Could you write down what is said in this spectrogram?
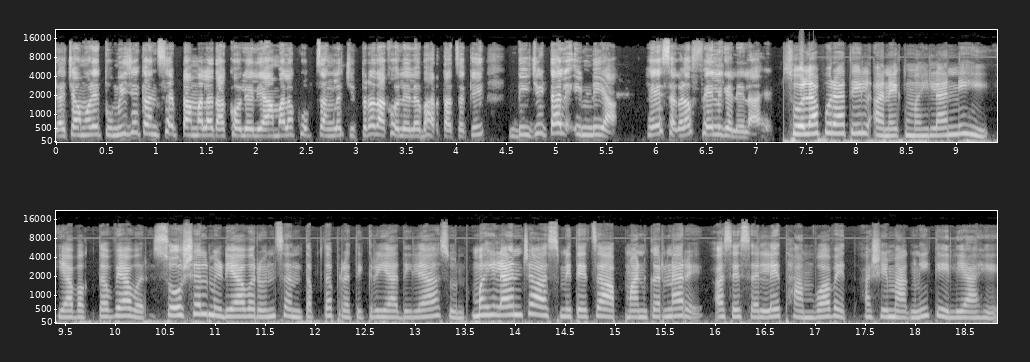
त्याच्यामुळे तुम्ही जी कन्सेप्ट आम्हाला दाखवलेली आहे आम्हाला खूप चांगलं चित्र दाखवलेलं आहे भारताचं की डिजिटल इंडिया हे सगळं फेल गेलेलं आहे. सोलापुरातील अनेक महिलांनीही या वक्तव्यावर सोशल मीडियावरून संतप्त प्रतिक्रिया दिल्या असून महिलांच्या अस्मितेचा अपमान करणारे असे सल्ले थांबवावेत अशी मागणी केली आहे.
